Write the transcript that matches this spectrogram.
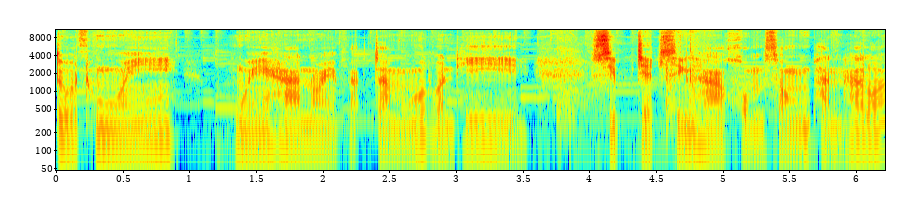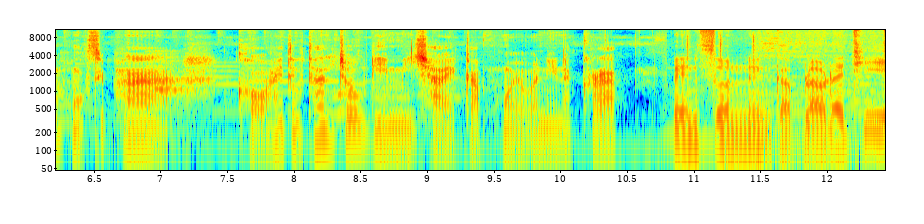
ตรวจหวย หวยฮานอยประจำงวดวันที่ 17 สิงหาคม 2565 ขอให้ทุกท่านโชคดีมีชัยกับหวยวันนี้นะครับ เป็นส่วนหนึ่งกับเราได้ที่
